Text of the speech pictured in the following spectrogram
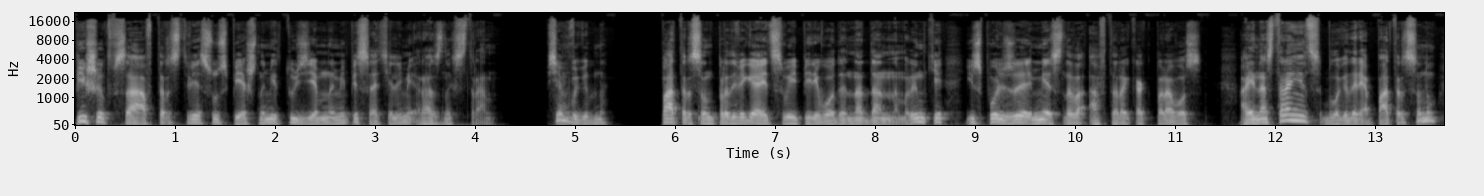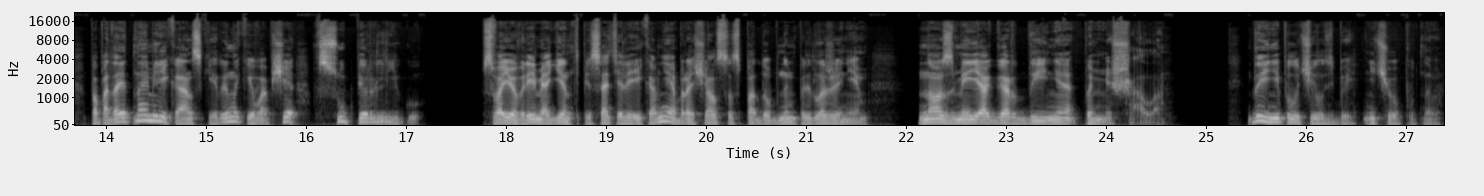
пишет в соавторстве с успешными туземными писателями разных стран. Всем выгодно. Паттерсон продвигает свои переводы на данном рынке, используя местного автора как паровоз, а иностранец, благодаря Паттерсону, попадает на американский рынок и вообще в суперлигу. В свое время агент писателя и ко мне обращался с подобным предложением, но змея гордыня помешала. Да и не получилось бы ничего путного.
